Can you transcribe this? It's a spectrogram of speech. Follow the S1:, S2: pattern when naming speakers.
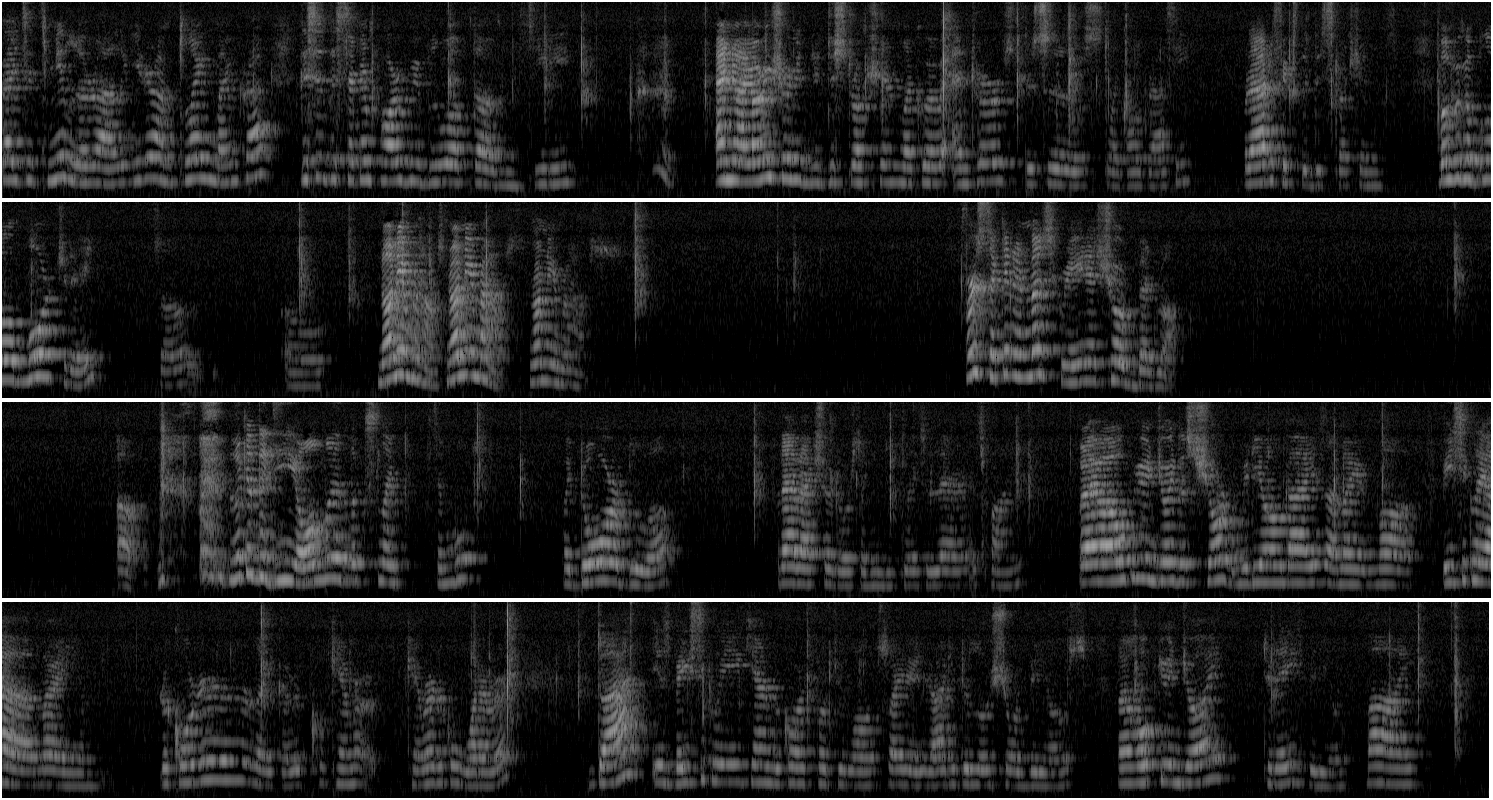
S1: Guys, it's me, Little Alligator. I'm playing Minecraft. This is the second part we blew up the um, CD. And I already showed you the destruction, like whoever enters, this is like all grassy. But I had to fix the destruction. But we're gonna blow up more today. So, oh, not near my house, not near my house, not near my house. Second in my screen it showed bedrock. Oh. Look at the D, all it looks like symbols. My door blew up. But I have extra doors so I can just place it there. It's fine. But I hope you enjoyed this short video, guys. Uh, my uh, basically uh, my um, recorder, like a rec- camera, record, whatever. That is basically can record for too long, so I decided to do those short videos. I hope you enjoy today's video. Bye.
